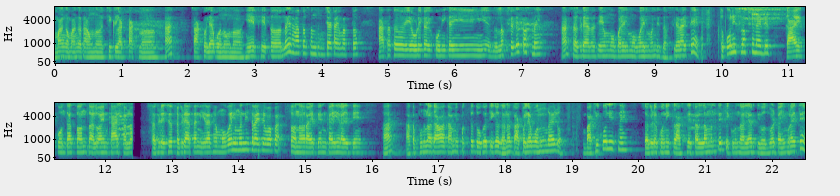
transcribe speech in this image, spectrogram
मांग मांग धावणं चिखलात टाकणं हा? चाकोल्या बनवणं हे ते तर लय राहत असेल तुमच्या टायमात तर आता तर एवढे काही कोणी काही लक्ष देतच नाही. हा सगळे आता ते मोबाईल मोबाईल मध्ये धसले राहते. तर कोणीच लक्ष नाही देत. काय कोणता सण चालू आहे काय चालू सगळ्याच्या सगळ्या आता निराठा मोबाईल मध्येच राहते बाबा. सण राहते काही राहते. हा? आता पूर्ण गावात आम्ही फक्त दोघं तिघं जण चाकल्या बनून राहिलो. बाकी कोणीच नाही. सगळे कोणी क्लासला चालला म्हणते तिकडून आल्यावर दिवसभर टाइम राहते.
